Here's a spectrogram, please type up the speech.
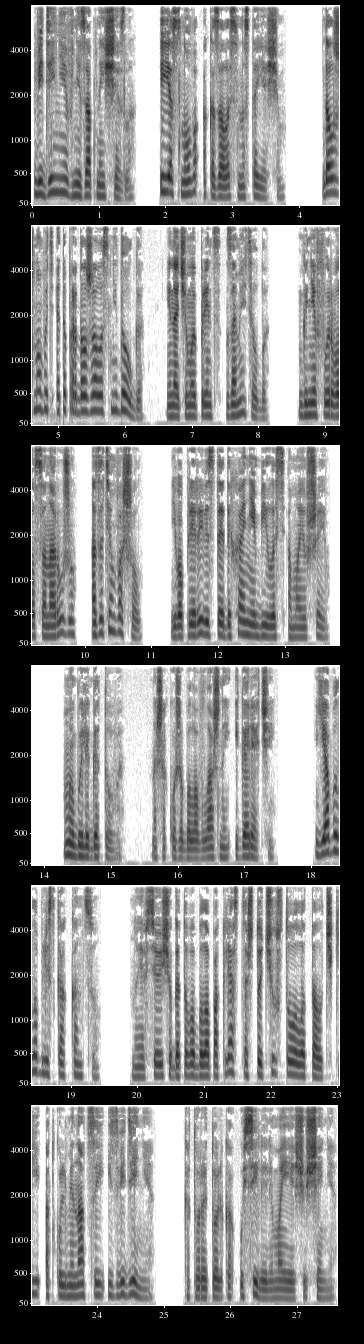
Видение внезапно исчезло, и я снова оказалась в настоящем. Должно быть, это продолжалось недолго, иначе мой принц заметил бы. Гнев вырвался наружу, а затем вошел. Его прерывистое дыхание билось о мою шею. Мы были готовы. Наша кожа была влажной и горячей. Я была близка к концу но я все еще готова была поклясться, что чувствовала толчки от кульминации изведения, которые только усилили мои ощущения.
